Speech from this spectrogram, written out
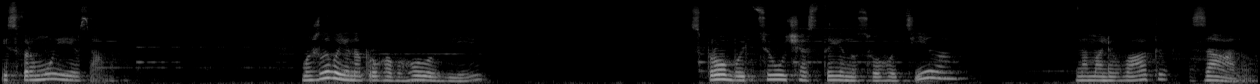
І сформуй її заново. Можливо, є напруга в голові. Спробуй цю частину свого тіла намалювати заново.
